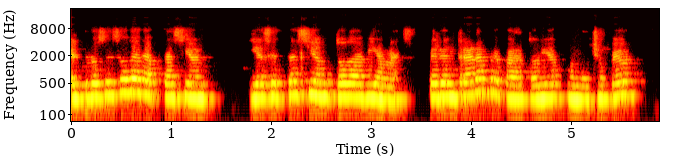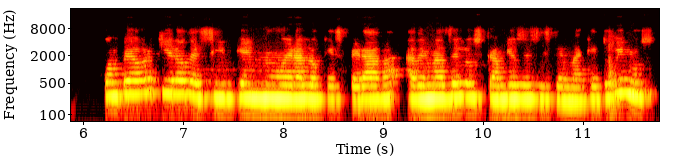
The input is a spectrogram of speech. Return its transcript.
el proceso de adaptación y aceptación todavía más, pero entrar a preparatoria fue mucho peor. Con peor quiero decir que no era lo que esperaba, además de los cambios de sistema que tuvimos.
